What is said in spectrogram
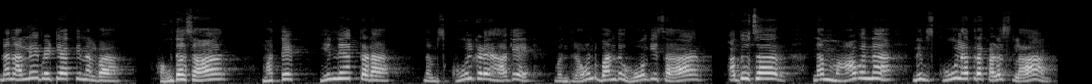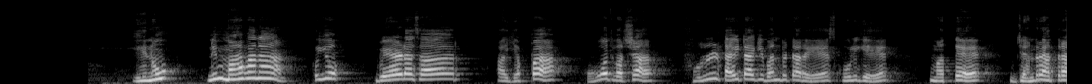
ನಾನು ಅಲ್ಲೇ ಭೇಟಿ ಆಗ್ತೀನಲ್ವಾ? ಹೌದಾ ಸರ್ ಮತ್ತೆ ಇನ್ಯಾಕ್ ತಡ? ನಮ್ಮ ಸ್ಕೂಲ್ ಕಡೆ ಹಾಗೆ ಒಂದ್ ರೌಂಡ್ ಬಂದು ಹೋಗಿ ಸರ್ ಅದು ಸರ್ ನಮ್ಮ ಮಾವನ್ನ ನಿಮ್ ಸ್ಕೂಲ್ ಹತ್ರ ಕಳಿಸ್ಲಾ? ಏನು? ನಿಮ್ ಮಾವನ? ಅಯ್ಯೋ, ಬೇಡ ಸರ್ ಆ ಯಪ್ಪ, ಹೋದ ವರ್ಷ ಫುಲ್ ಟೈಟ್ ಆಗಿ ಬಂದ್ಬಿಟ್ಟಾರೆ ಸ್ಕೂಲಿಗೆ ಮತ್ತೆ ಜನರ ಹತ್ರ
